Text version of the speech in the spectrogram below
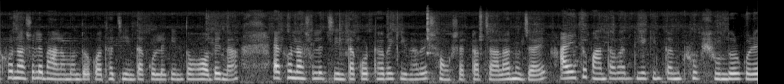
এখন আসলে ভালো মন্দর কথা চিন্তা করলে কিন্তু হবে না। এখন আসলে চিন্তা করতে হবে কীভাবে সংসারটা চালানো যায়। আর এই তো পান্তা ভাত দিয়ে কিন্তু আমি খুব সুন্দর করে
